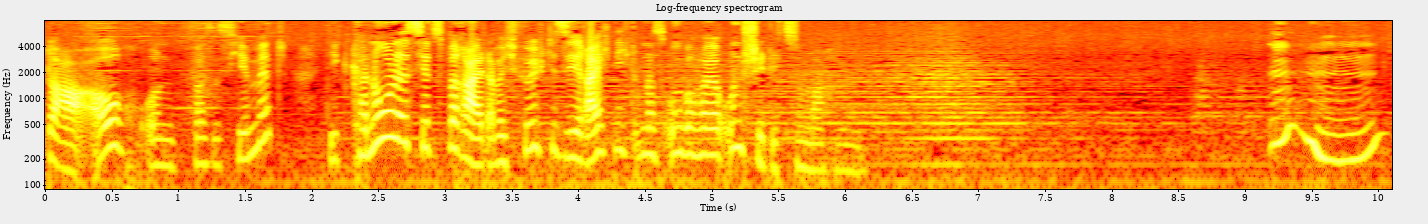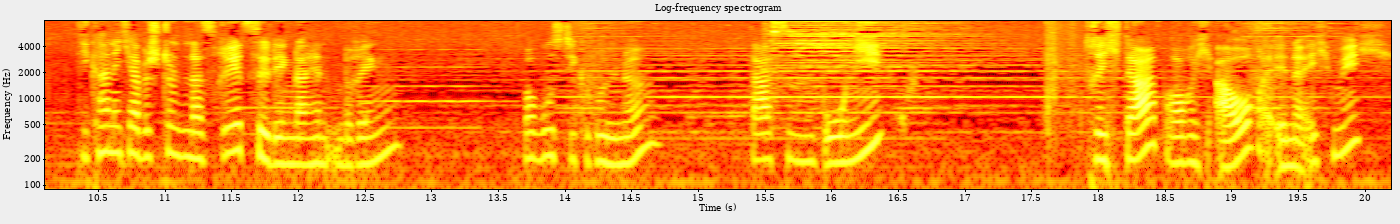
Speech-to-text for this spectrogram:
da auch. Und was ist hiermit? Die Kanone ist jetzt bereit, aber ich fürchte, sie reicht nicht, um das Ungeheuer unschädlich zu machen. Mhm. Die kann ich ja bestimmt in das Rätselding da hinten bringen. Aber wo ist die grüne? Da ist ein Boni. Trichter brauche ich auch, erinnere ich mich.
